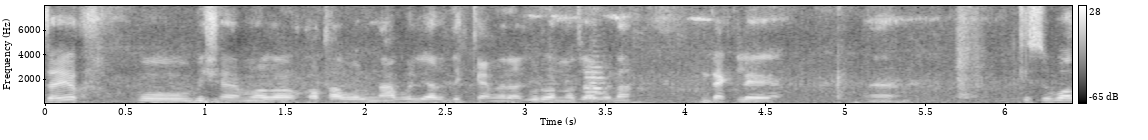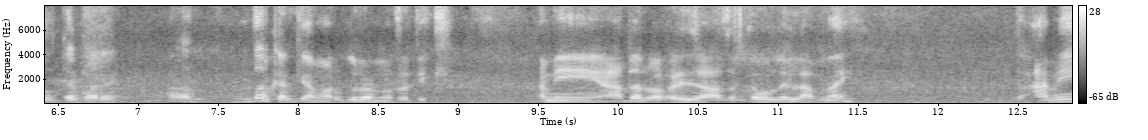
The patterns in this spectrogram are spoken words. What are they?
যাই হোক, ও বিষয়ে আমরা কথা বল, না বলি আর দিক ক্যামেরা ঘুরানো যাবে না। দেখলে কিছু বলতে পারে। দরকার কি আমার ঘুরানোর দিক আমি আদার ব্যাপারে যে হাজারকে বললে লাভ নাই। তো আমি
